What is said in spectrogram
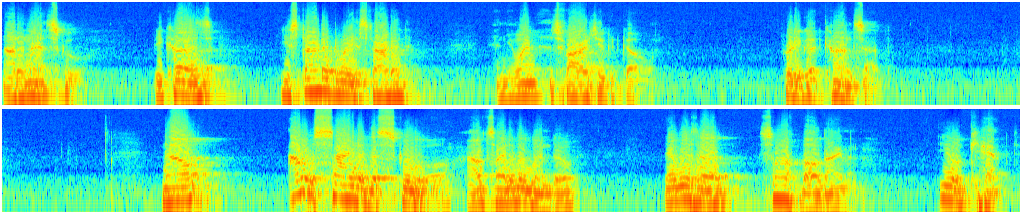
not in that school, because you started where you started and you went as far as you could go. Pretty good concept. Now, outside of the school, outside of the window, there was a softball diamond, ill kept,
